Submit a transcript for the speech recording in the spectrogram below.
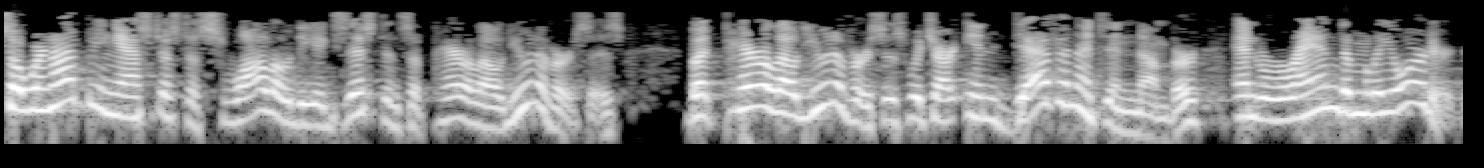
So we're not being asked just to swallow the existence of parallel universes, but parallel universes which are indefinite in number and randomly ordered.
